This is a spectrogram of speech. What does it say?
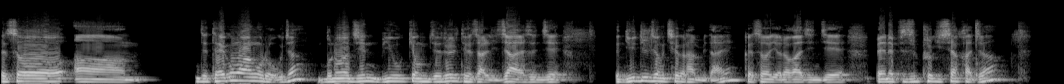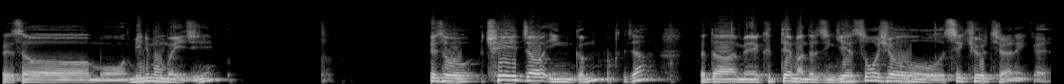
그래서 음, 이제 대공황으로 그죠? 무너진 미국 경제를 되살리자. 그래서 이제 그 뉴딜 정책을 합니다. 그래서 여러 가지 이제 benefit을 풀기 시작하죠. 그래서 뭐 minimum wage 그래서 최저 임금 그죠? 그 다음에 그때 만들어진 게 social security라는 거예요.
